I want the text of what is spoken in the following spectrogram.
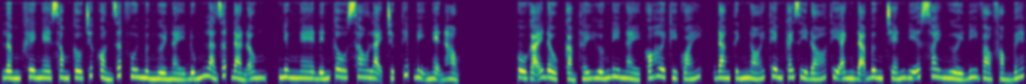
Lâm Khê nghe xong câu trước còn rất vui mừng người này đúng là rất đàn ông, nhưng nghe đến câu sau lại trực tiếp bị nghẹn họng. Cô gãi đầu cảm thấy hướng đi này có hơi kỳ quái, đang tính nói thêm cái gì đó thì anh đã bưng chén đĩa xoay người đi vào phòng bếp.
